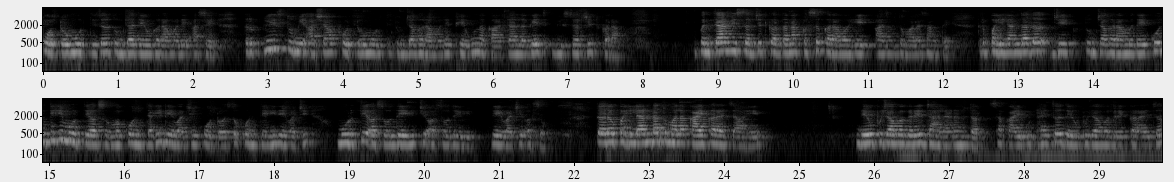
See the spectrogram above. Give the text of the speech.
फोटो मूर्ती जर तुमच्या देवघरामध्ये असेल तर प्लीज तुम्ही अशा फोटो मूर्ती तुमच्या घरामध्ये ठेवू नका. त्या लगेच विसर्जित करा. पण त्या विसर्जित करताना कसं करावं हे आज मी तुम्हाला सांगते. तर पहिल्यांदा जर जे तुमच्या घरामध्ये कोणतीही मूर्ती असो मग कोणत्याही देवाची फोटो असो कोणत्याही देवाची मूर्ती असो देवीची असो देवी देवाची असो तर पहिल्यांदा तुम्हाला काय करायचं आहे? देवपूजा वगैरे झाल्यानंतर सकाळी उठायचं देवपूजा वगैरे करायचं.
